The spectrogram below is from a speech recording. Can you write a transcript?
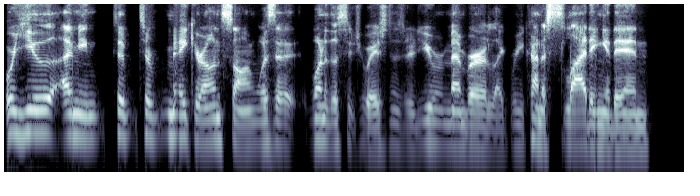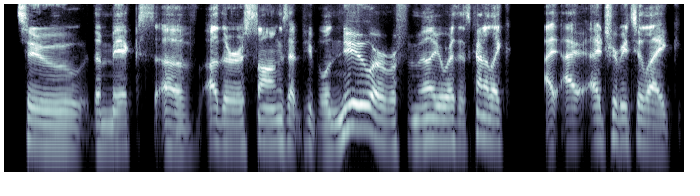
Were you, I mean, to, to make your own song, was it one of those situations or do you remember like, were you kind of sliding it in to the mix of other songs that people knew or were familiar with. It's kind of like I, I, I attribute to like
